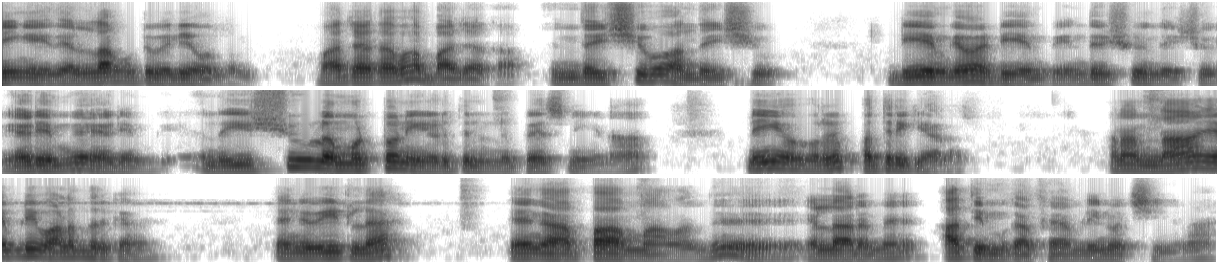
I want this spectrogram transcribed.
நீங்கள் இதெல்லாம் விட்டு வெளியே வந்துடணும். பாஜகவா? பாஜக. இந்த இஷ்யூவா அந்த இஷ்யூ டிஎம்கேவா டிஎம்கே இந்த இஷ்யூ இந்த இஷ்யூ ஏடிஎம்கே ஏடிஎம்கே இந்த இஷ்யூவில் மட்டும் நீங்கள் எடுத்து நின்று பேசுனீங்கன்னா நீங்கள் ஒரு பத்திரிகையாளர் ஆனால் நான் எப்படி வளர்ந்துருக்கேன்? எங்கள் வீட்டில் எங்கள் அப்பா அம்மா வந்து எல்லாருமே அதிமுக ஃபேமிலின்னு வச்சிங்களேன்.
